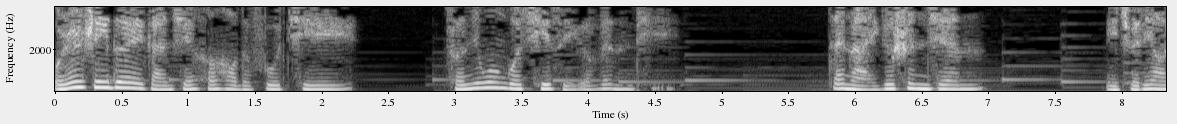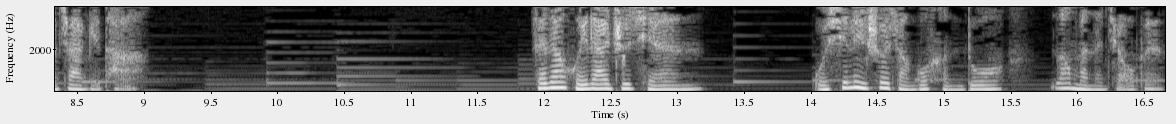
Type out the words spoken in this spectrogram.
我认识一对感情很好的夫妻，曾经问过妻子一个问题：在哪一个瞬间，你决定要嫁给他？在他回答之前，我心里设想过很多浪漫的脚本。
